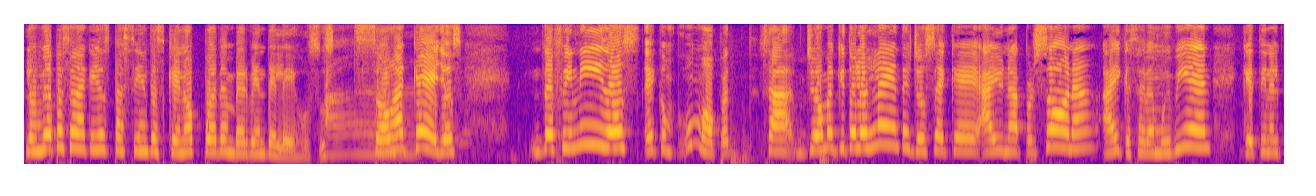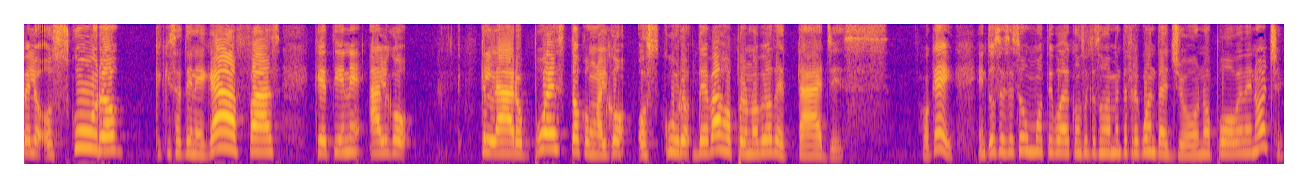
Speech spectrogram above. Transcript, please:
Los miopes son aquellos pacientes que no pueden ver bien de lejos. Ah. Son aquellos definidos eh, como un moped. O sea, yo me quito los lentes, yo sé que hay una persona ahí que se ve muy bien, que tiene el pelo oscuro, que quizá tiene gafas, que tiene algo claro puesto con algo oscuro debajo, pero no veo detalles. ¿Ok? Entonces, eso es un motivo de consulta sumamente frecuente. Yo no puedo ver de noche.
